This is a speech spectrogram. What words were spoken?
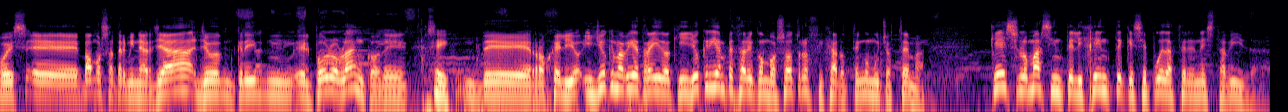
Pues eh, vamos a terminar ya. Yo creí mm, el pueblo blanco de, Sí. de Rogelio. Y yo que me había traído aquí, yo quería empezar hoy con vosotros. Fijaros, tengo muchos temas. ¿Qué es lo más inteligente que se puede hacer en esta vida?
